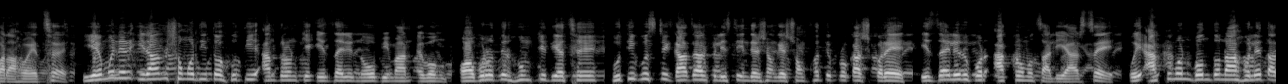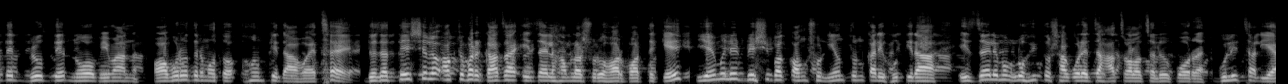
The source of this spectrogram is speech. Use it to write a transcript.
করা হয়েছে। ইয়েমেনের ইরান সমর্থিত হুতি আন্দোলনকে ইসরায়েলি নৌ বিমান এবং অবরোধের হুমকি দিয়েছে। হুতি গোষ্ঠী গাজার ফিলিস্তিনদের সঙ্গে সংহতি প্রকাশ করে ইসরায়েলের উপর আক্রমণ চালিয়ে আসছে। ওই আক্রমণ বন্ধ না হলে তাদের বিরুদ্ধে নৌ বিমান অবরোধের মতো হুমকি দেওয়া হয়েছে। দুই সালে অক্টোবর গাজা ইসরায়েল হামলা শুরু হওয়ার পর থেকে ইয়েমেনের বেশিরভাগ অংশ নিয়ন্ত্রণকারী হুতিরা ইসরায়েল এবং লোহিত সাগরে জাহাজ চলাচলের উপর গুলি চালিয়ে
